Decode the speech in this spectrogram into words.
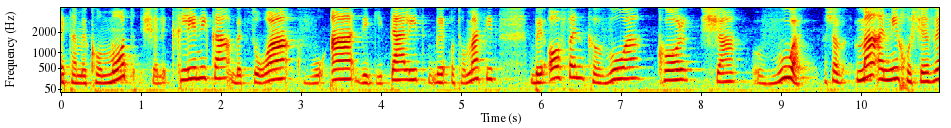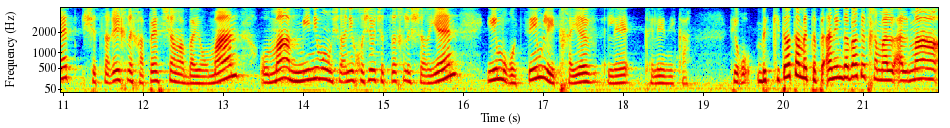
את המקומות של קליניקה בצורה קבועה, דיגיטלית, אוטומטית, באופן קבוע כל שבוע. עכשיו, מה אני חושבת שצריך לחפש שם ביומן, או מה המינימום שאני חושבת שצריך לשריין, אם רוצים להתחייב לקליניקה. תראו, בכיתות המטפלים, אני מדברת איתכם על, על מה,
